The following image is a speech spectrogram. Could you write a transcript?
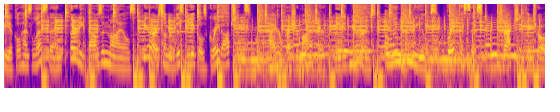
vehicle has less than 30,000 miles. Here are some of this vehicle's great options. Tire pressure monitor, heated mirrors, aluminum wheels, brake assist, traction control,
